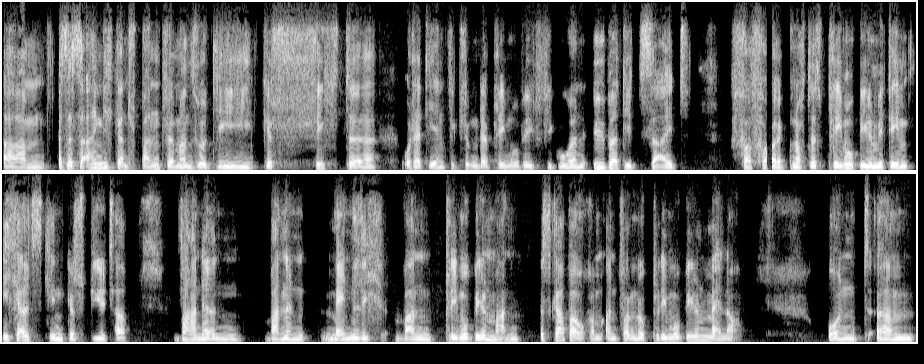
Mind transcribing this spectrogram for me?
Ähm, es ist eigentlich ganz spannend, wenn man so die Geschichte oder die Entwicklung der Playmobil-Figuren über die Zeit verfolgt. Noch das Playmobil, mit dem ich als Kind gespielt habe, war ein, war ein männlich, war ein Playmobil-Mann. Es gab auch am Anfang nur Playmobil-Männer. Und ähm,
